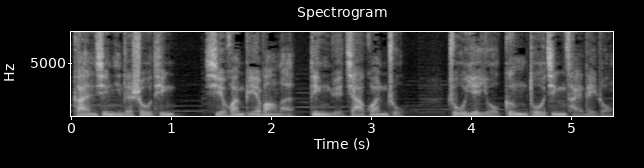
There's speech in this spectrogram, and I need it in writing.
感谢您的收听，喜欢别忘了订阅加关注，主页有更多精彩内容。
